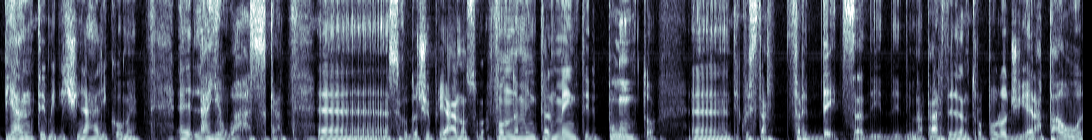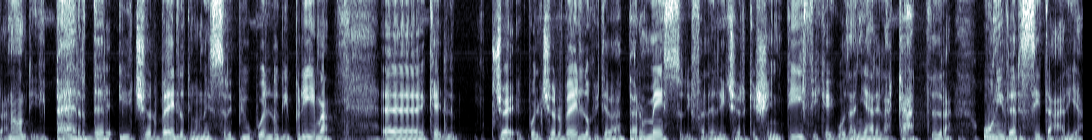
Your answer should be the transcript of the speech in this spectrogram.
piante medicinali come eh, l'ayahuasca. Eh, secondo Cipriano, insomma, fondamentalmente il punto eh, di questa freddezza di, di, una parte dell'antropologia è la paura no? di, di, perdere il cervello, di non essere più quello di prima, eh, che cioè quel cervello che ti aveva permesso di fare le ricerche scientifiche, guadagnare la cattedra universitaria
